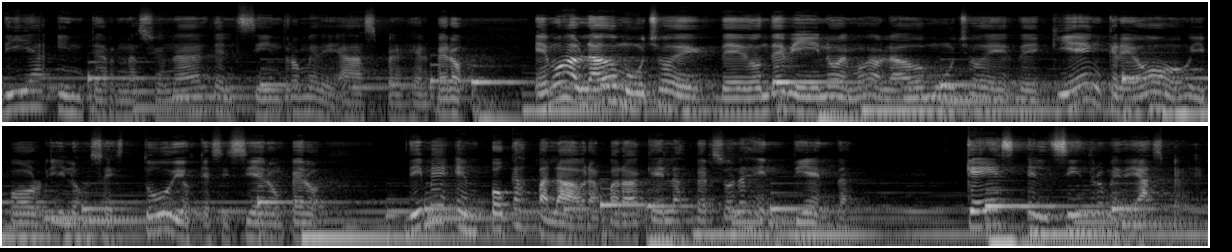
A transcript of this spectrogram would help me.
Día Internacional del Síndrome de Asperger. Pero hemos hablado mucho de, de dónde vino, hemos hablado mucho de, de quién creó y, por, y los estudios que se hicieron, pero Dime en pocas palabras para que las personas entiendan qué es el síndrome de Asperger.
